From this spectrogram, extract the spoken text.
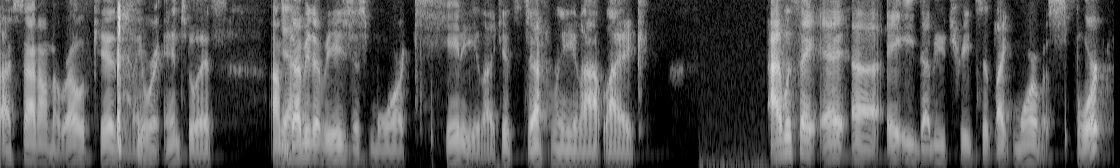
I, I sat on the road with kids and they were into it. Um, Yeah. WWE is just more kiddie. Like it's definitely not like I would say A- uh, AEW treats it like more of a sport,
